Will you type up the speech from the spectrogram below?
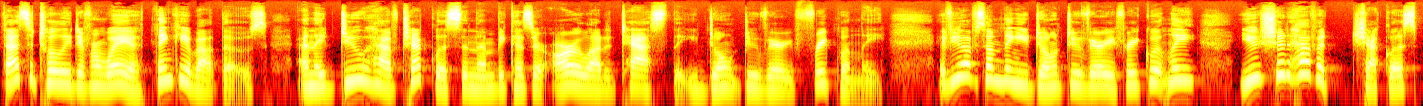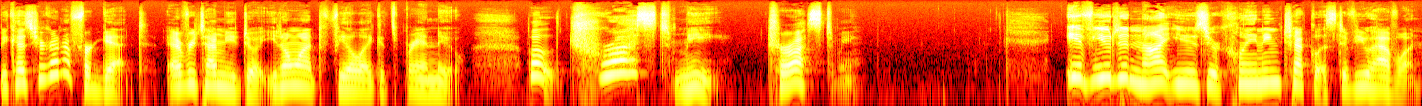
That's a totally different way of thinking about those. And they do have checklists in them because there are a lot of tasks that you don't do very frequently. If you have something you don't do very frequently, you should have a checklist because you're going to forget every time you do it. You don't want it to feel like it's brand new. But trust me, Trust me. If you did not use your cleaning checklist, if you have one,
